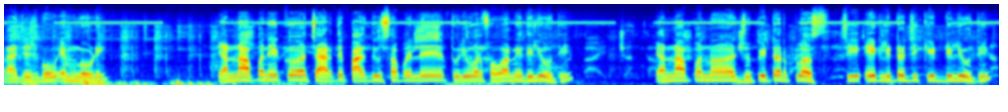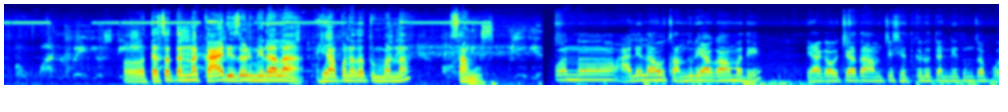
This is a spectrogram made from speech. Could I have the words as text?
राजेश भाऊ एमगवडी. यांना आपण एक चार ते पाच दिवसा पहिले तुरीवर फवारणी दिली होती. यांना आपण ज्युपिटर प्लसची एक लिटरची किट दिली होती. त्याचा त्यांना काय रिझल्ट मिळाला हे आपण आता तुम्हाला सांगू. पण आलेला आहो चांदूर या गावामध्ये. या गावचे आता आमचे शेतकरी त्यांनी तुमचा प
